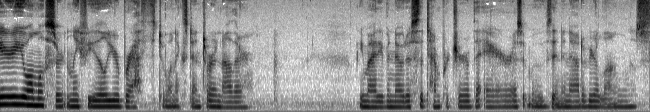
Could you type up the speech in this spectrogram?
Here you almost certainly feel your breath to one extent or another. You might even notice the temperature of the air as it moves in and out of your lungs.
